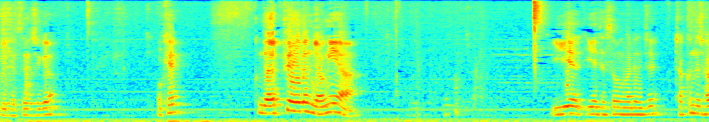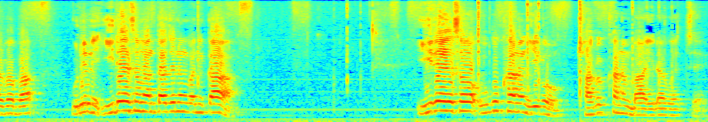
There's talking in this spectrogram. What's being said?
이 됐어요 지금? 오케이? 근데 F의 1은 0이야. 이해, 이해 됐어, 뭔 말인지? 자, 근데 잘 봐봐. 우리는 1에서만 따지는 거니까, 1에서 우극하는 이고, 좌극하는 마이라고 했지.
